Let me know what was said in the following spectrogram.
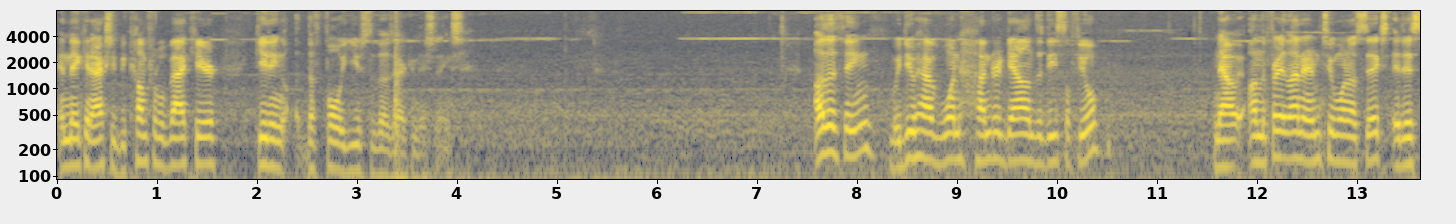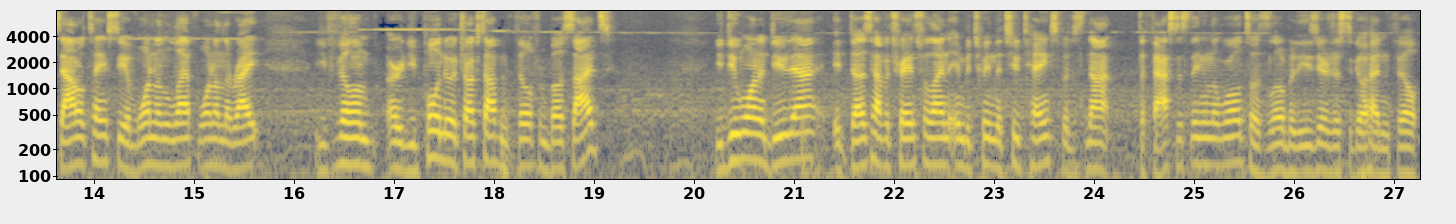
and they can actually be comfortable back here getting the full use of those air conditionings. Other thing, we do have 100 gallons of diesel fuel. Now, on the Freightliner M2106, it is saddle tanks, so you have one on the left, one on the right. You fill them, or you pull into a truck stop and fill from both sides. You do want to do that. It does have a transfer line in between the two tanks, but it's not the fastest thing in the world, so it's a little bit easier just to go ahead and fill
